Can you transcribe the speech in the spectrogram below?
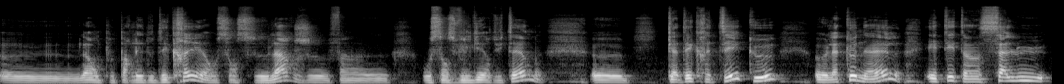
euh, là on peut parler de décret hein, au sens large, enfin au sens vulgaire du terme, qu'a décrété que la quenelle était un salut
